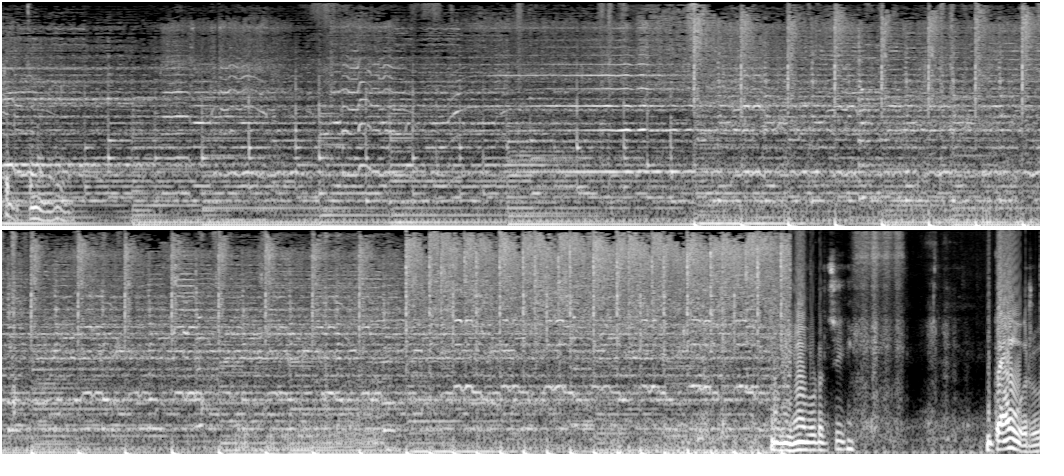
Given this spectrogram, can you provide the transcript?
这么多人。बढ़ जाएगी गाउँहरू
